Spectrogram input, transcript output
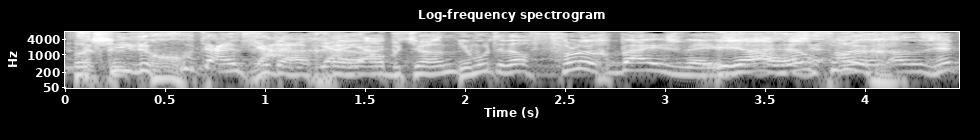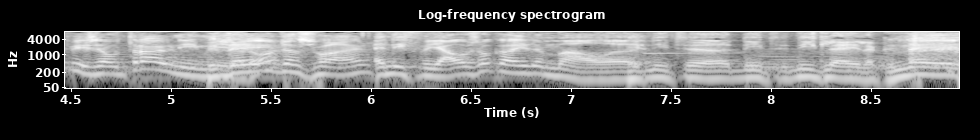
Wat zie je er goed uit vandaag, ja, ja. Albert-Jan? Je moet er wel vlug bij wezen. Ja, anders, heel vlug. Anders, anders heb je zo'n trui niet meer. Nee, hoor. dat is waar. En die van jou is ook al helemaal uh, niet, uh, niet, niet lelijk. Nee,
